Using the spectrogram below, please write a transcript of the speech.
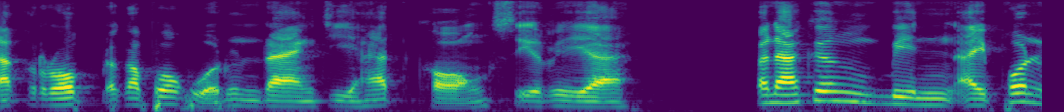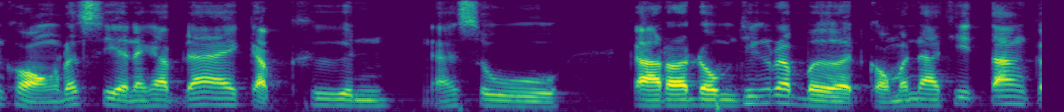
นักรบ แล้วก็พวกหัวรุนแรงจีฮัดของซีเรียบรรดาเครื่องบินไอพ่นของรัสเซียนะครับได้กลับคืนนะสู่การระดมทิ้งระเบิดของบรรดาที่ตั้งก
